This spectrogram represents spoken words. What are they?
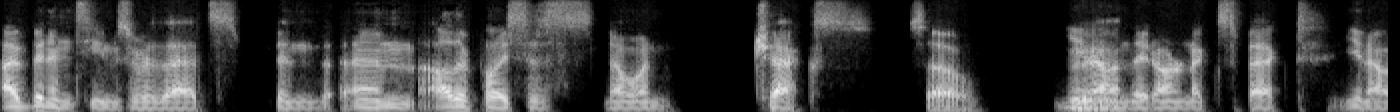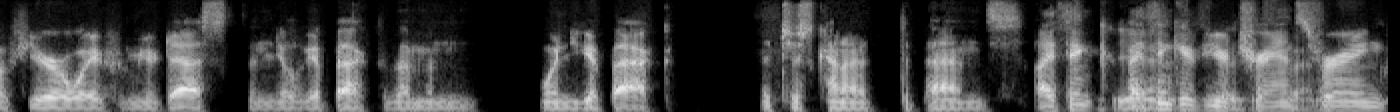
I've been in teams where that's been and other places no one checks. So, you know, hmm. and they don't expect, you know, if you're away from your desk, then you'll get back to them and when you get back. It just kind of depends. I think I think if you're that's fair enough. transferring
